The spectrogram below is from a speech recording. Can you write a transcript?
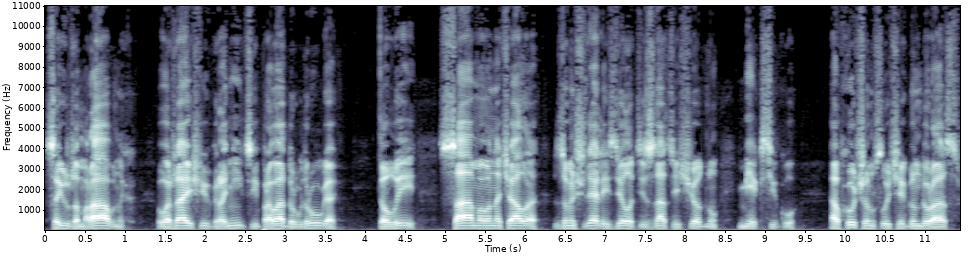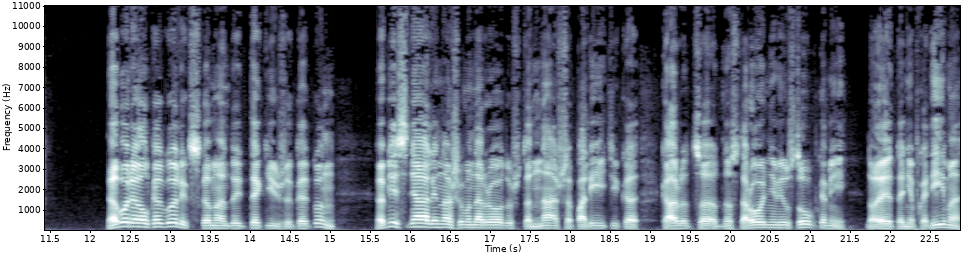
союзом равных, уважающих границы и права друг друга, то вы с самого начала замышляли сделать из нас еще одну Мексику, а в худшем случае Гондурас. А Боря-алкоголик с командой таких же, как он, объясняли нашему народу, что наша политика кажется односторонними уступками, но это необходимо,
